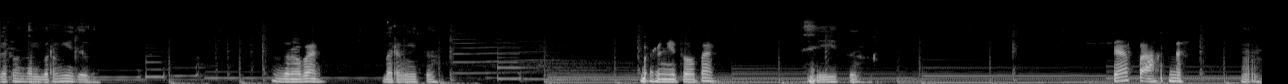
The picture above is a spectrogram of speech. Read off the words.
Kira nonton bareng itu loh. nonton apaan Bareng itu. bareng itu apa Si itu. siapa Agnes Heeh.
